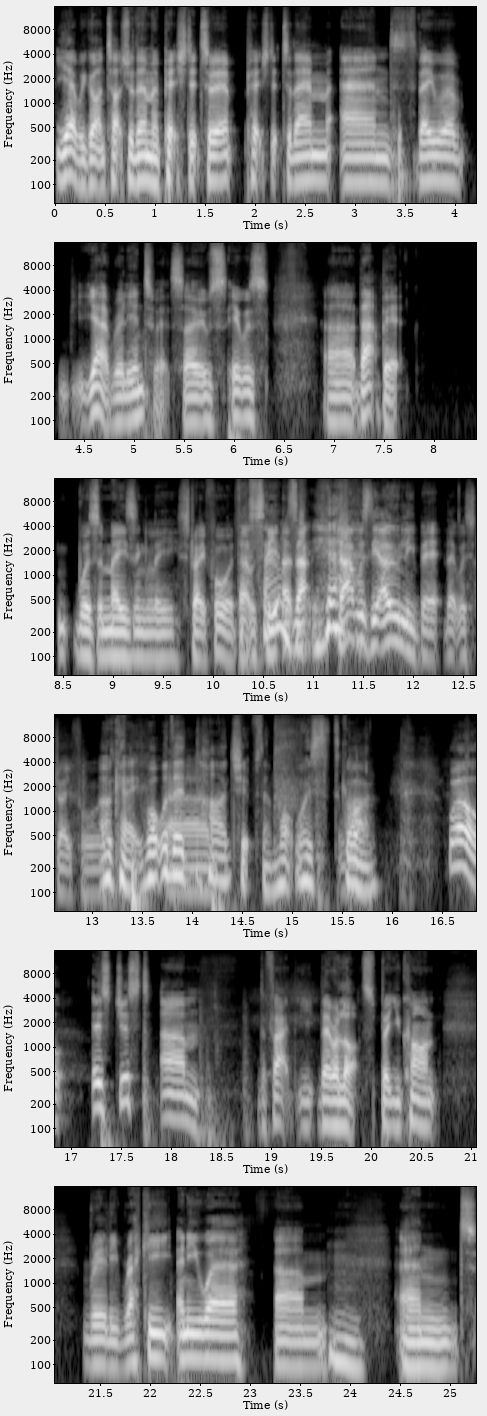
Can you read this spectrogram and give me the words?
yeah, we got in touch with them and pitched it to it, pitched it to them, and they were yeah really into it. So it was it was uh, that bit was amazingly straightforward. That was the Sounds that, yeah. that was the only bit that was straightforward. Okay. What were the Um, hardships then? What was go wow. on? Well, it's just um, the fact y- there are lots, but you can't really recce anywhere um, Hmm. and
